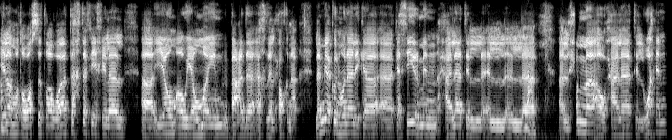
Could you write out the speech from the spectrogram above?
إلى متوسطة وتختفي خلال يوم أو يومين بعد أخذ الحقنة. لم يكن هنالك كثير من حالات الحمى أو حالات الوهن.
